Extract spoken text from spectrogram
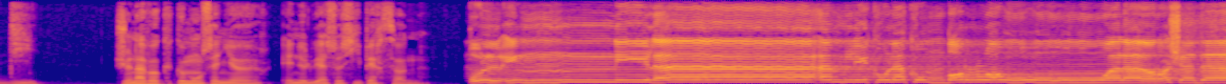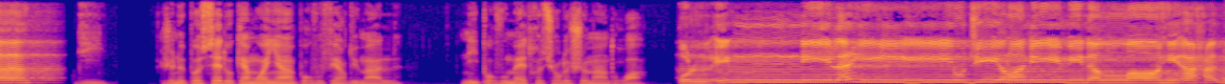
Dis, je n'invoque que mon Seigneur et ne lui associe personne. قل إني لا أملك لكم ضرا ولا رشدا Dis, je ne possède aucun moyen pour vous faire du mal, ni pour vous mettre sur le chemin droit. قل إني لن يجيرني من الله أحد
